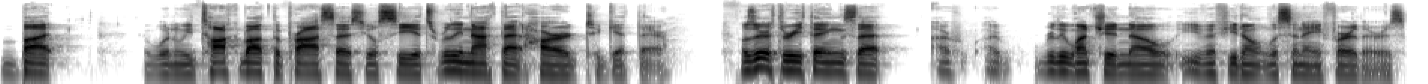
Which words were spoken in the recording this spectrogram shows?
but when we talk about the process, you'll see it's really not that hard to get there those are three things that I, I, really want you to know, even if you don't listen any further. Is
